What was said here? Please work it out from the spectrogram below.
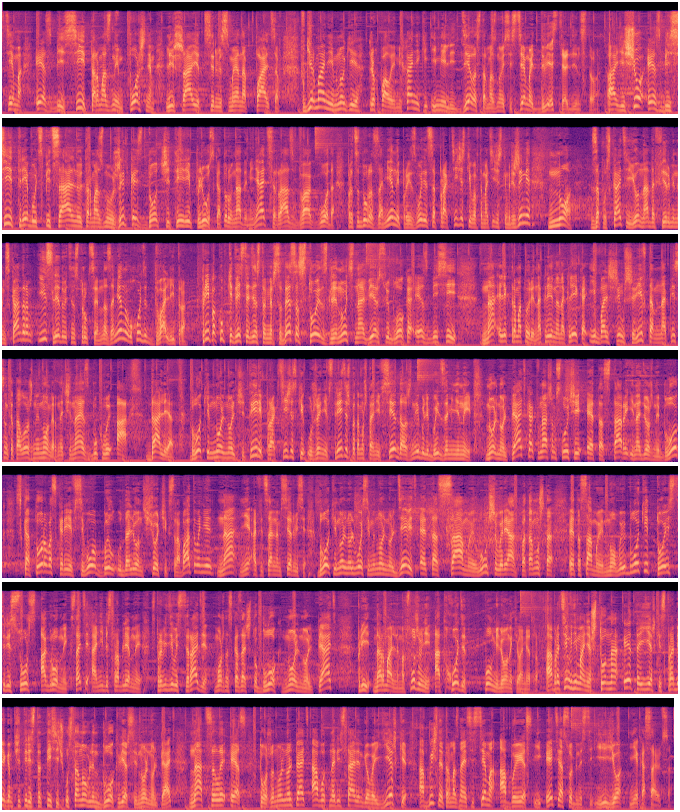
SBC тормозным поршнем лишает сервисмена пальцев. В Германии многие трехпалые механики имели дело с тормозной системой 211. А еще SBC требует специальную тормозную жидкость DOT 4+, которую надо менять раз в два года. Процедура замены производится практически в автоматическом режиме, но запускать ее надо фирменным сканером и следовать инструкциям. На замену уходит 2 литра. При покупке 211 Мерседеса стоит взглянуть на версию блока SBC. На электромоторе наклеена наклейка и большим шрифтом написан каталожный номер, начиная с буквы А. Далее, блоки 004 практически уже не встретишь, потому что они все должны были быть заменены. 005, как в нашем случае, это старый и надежный блок, с которого, скорее всего, был удален счетчик срабатывания на неофициальном сервисе. Блоки 008 и 009 это самый лучший вариант, потому что это самые новые новые блоки, то есть ресурс огромный. Кстати, они беспроблемные. Справедливости ради, можно сказать, что блок 005 при нормальном обслуживании отходит полмиллиона километров. Обратим внимание, что на этой Ешке с пробегом 400 тысяч установлен блок версии 005, на CLS тоже 005, а вот на рестайлинговой Ешке обычная тормозная система ABS, а и эти особенности ее не касаются.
